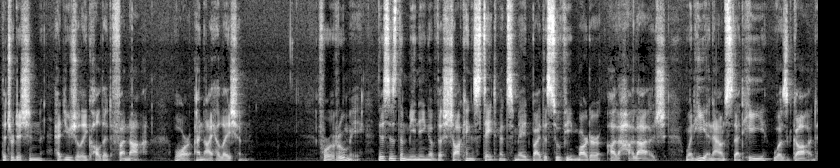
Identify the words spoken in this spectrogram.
the tradition had usually called it fana, or annihilation. For Rumi, this is the meaning of the shocking statement made by the Sufi martyr Al Hallaj when he announced that he was God.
